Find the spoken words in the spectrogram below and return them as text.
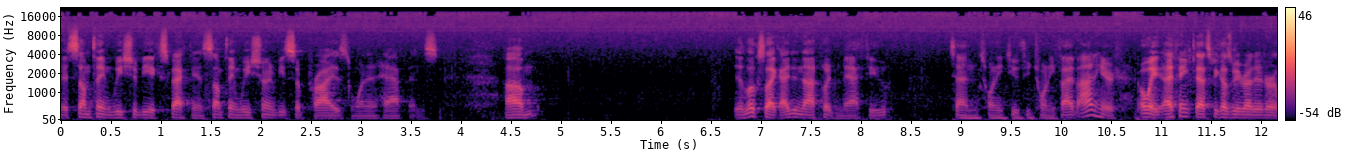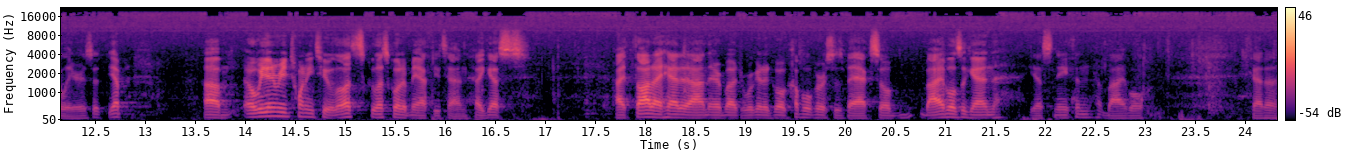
It's something we should be expecting. It's something we shouldn't be surprised when it happens. Um, it looks like I did not put Matthew 10, 22 through 25 on here. Oh, wait, I think that's because we read it earlier, is it? Yep. Um, oh, we didn't read 22. Let's, let's go to Matthew 10. I guess I thought I had it on there, but we're going to go a couple verses back. So, Bibles again. Yes, Nathan, a Bible. Got a,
